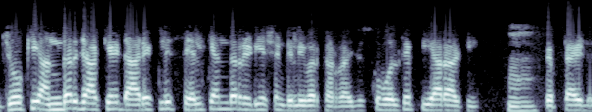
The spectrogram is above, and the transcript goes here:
जो कि अंदर जाके डायरेक्टली सेल के अंदर रेडिएशन डिलीवर कर रहा है जिसको बोलते हैं पीआरआरटी पेप्टाइड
